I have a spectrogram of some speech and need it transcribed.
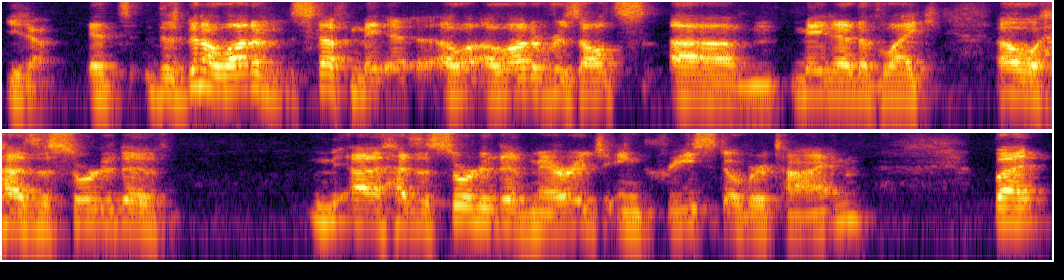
you know, it's there's been a lot of stuff, made, a, a lot of results um, made out of like, oh, has assortative uh, has assortative marriage increased over time? But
